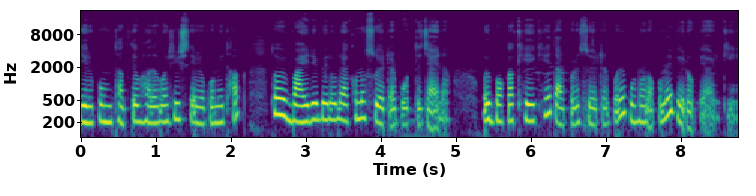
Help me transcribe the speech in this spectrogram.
যেরকম থাকতে ভালোবাসিস সেরকমই থাক। তবে বাইরে বেরোলে এখনও সোয়েটার পরতে চায় না। ওই বকা খেয়ে খেয়ে তারপরে সোয়েটার পরে কোনো রকমে বেরোবে আর কি।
